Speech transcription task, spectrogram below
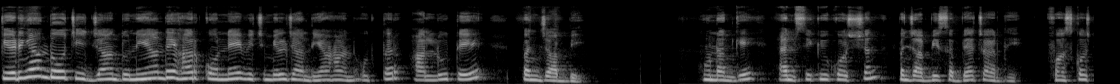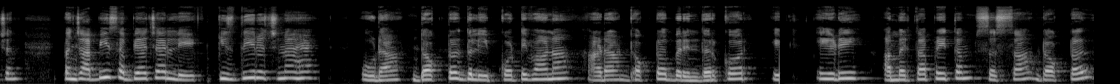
ਕਿਹੜੀਆਂ ਦੋ ਚੀਜ਼ਾਂ ਦੁਨੀਆ ਦੇ ਹਰ ਕੋਨੇ ਵਿੱਚ ਮਿਲ ਜਾਂਦੀਆਂ ਹਨ? ਉੱਤਰ, ਆਲੂ ਤੇ ਪੰਜਾਬੀ। ਹੁਣ ਅੱਗੇ ਐਮਸੀਕਿਊ ਕੁਐਸਚਨ ਪੰਜਾਬੀ ਸੱਭਿਆਚਾਰ ਦੇ। ਫਰਸਟ ਕੁਐਸਚਨ ਪੰਜਾਬੀ ਸੱਭਿਆਚਾਰ ਲੇਖ ਕਿਸ ਦੀ ਰਚਨਾ ਹੈ? ਓੜਾ ਡਾਕਟਰ ਦਲੀਪ ਕੌਰ ਟਿਵਾਣਾ, ਆੜਾ, ਡਾਕਟਰ ਬਰਿੰਦਰ ਕੌਰ ਏੜੀ ਅਮਰਤਾ ਪ੍ਰੀਤਮ, ਸੱਸਾ, ਡਾਕਟਰ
